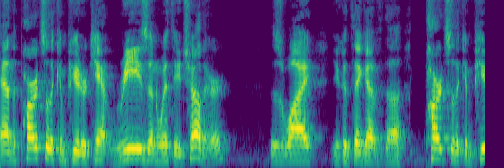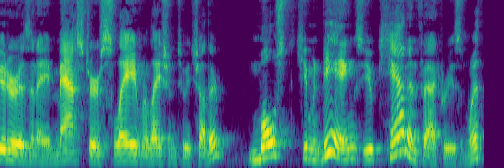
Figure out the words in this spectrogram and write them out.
and the parts of the computer can't reason with each other. This is why you could think of the parts of the computer as in a master slave relation to each other. Most human beings you can, in fact, reason with,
